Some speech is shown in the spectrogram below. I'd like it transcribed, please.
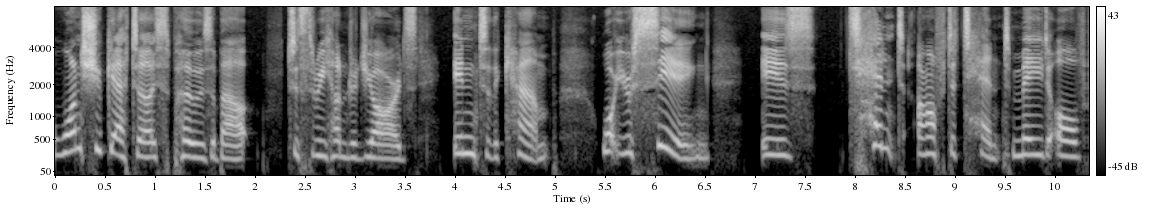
once you get, I suppose, about to 300 yards into the camp, what you're seeing is tent after tent made of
